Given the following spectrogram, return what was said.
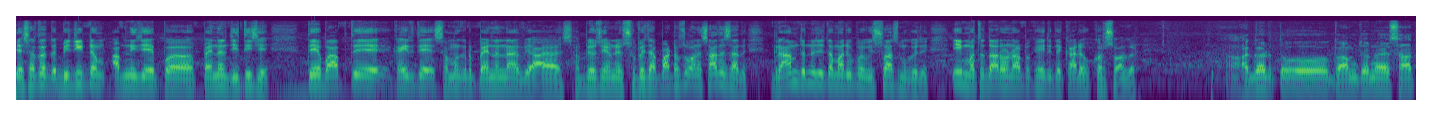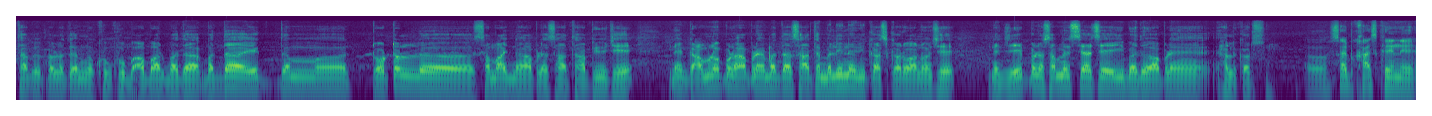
જે સતત બીજી ટર્મ આપની જે પેનલ જીતી છે, તે બાબતે કઈ રીતે સમગ્ર પેનલના સભ્યો છે એમને શુભેચ્છા પાઠવશો અને સાથે સાથે ગ્રામજનો જે તમારી ઉપર વિશ્વાસ મૂક્યો છે, એ મતદારોને આપણે કઈ રીતે કાર્યો કરશો આગળ? આગળ તો ગામજનોએ સાથ આપ્યો. પહેલો તો એમનો ખૂબ ખૂબ આભાર. બધા બધા એકદમ ટોટલ સમાજના આપણે સાથ આપ્યું છે. ને ગામનો પણ આપણે બધા સાથે મળીને વિકાસ કરવાનો છે. ને જે પણ સમસ્યા છે, એ બધો આપણે હલ કરશું. સાહેબ, ખાસ કરીને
